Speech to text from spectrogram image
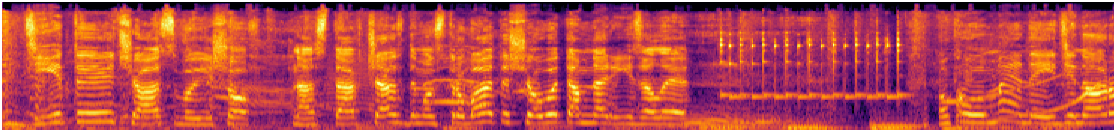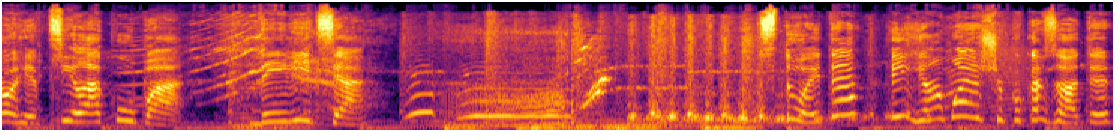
Діти, час вийшов. Настав час демонструвати, що ви там нарізали. У мене єдинорогів ціла купа. Дивіться. Стойте, і я маю що показати.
